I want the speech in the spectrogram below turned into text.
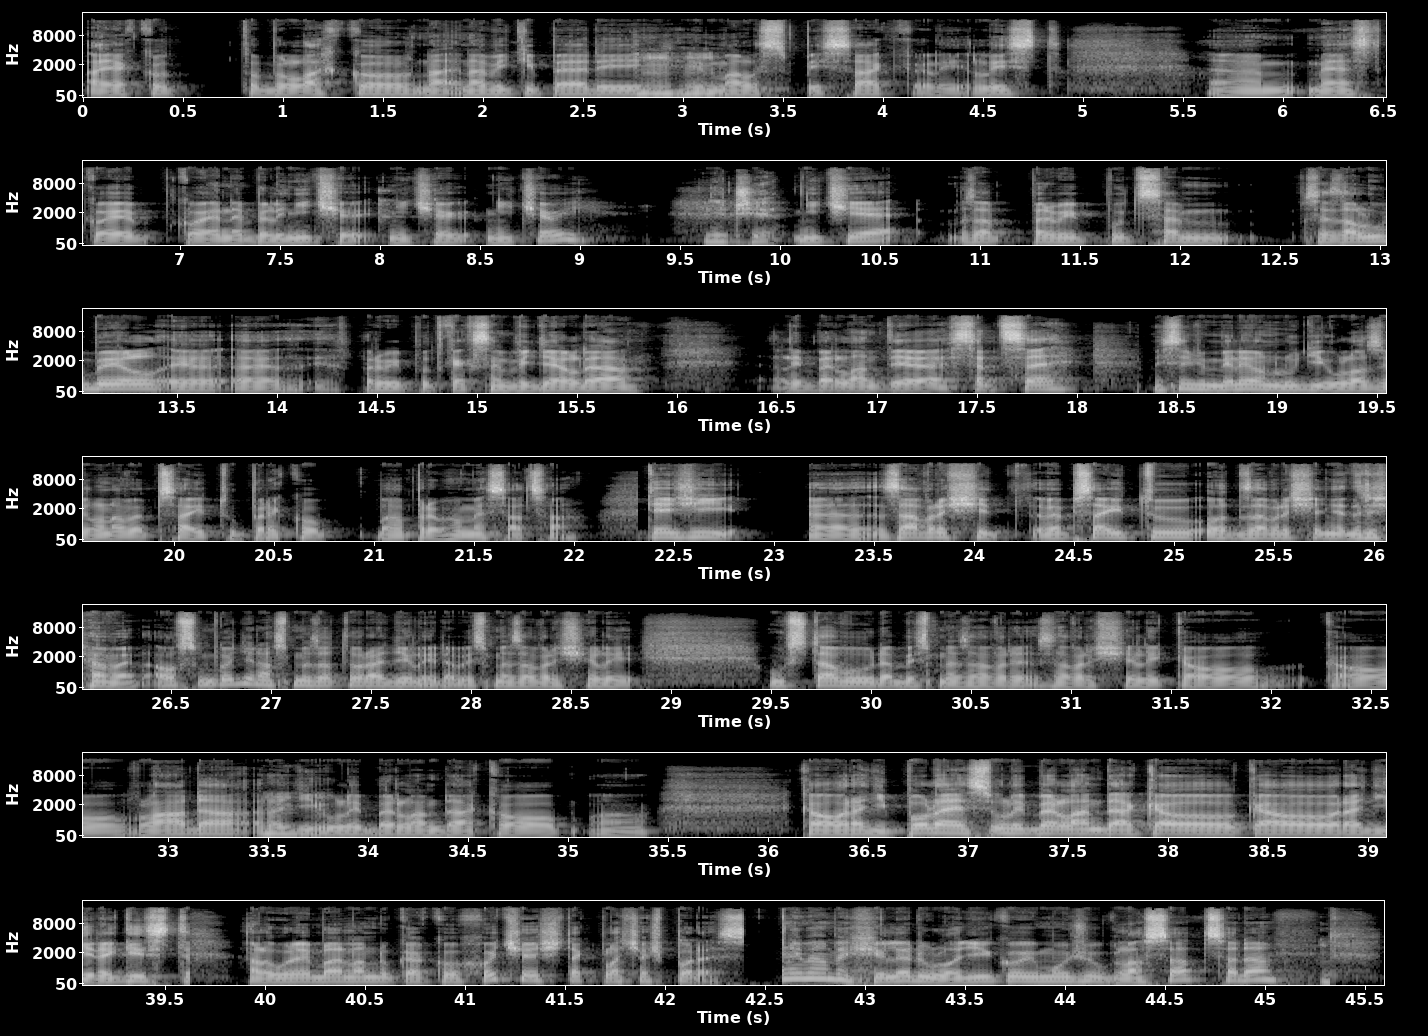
A jako to bylo lahko na, na Wikipédii, mm-hmm. mal spisak, list um, mest, koje, koje nebyly niče, niče, ničevi? Ničije. Ničije. Za prvý put jsem se zalúbil, prvý put, jak jsem viděl, da Liberland je srdce. Myslím, že milion lidí ulazilo na websiteu preko prvého mesaca. Těží završit websiteu od završení države. A 8 hodin jsme za to radili, aby jsme završili ústavu, aby jsme zavr, završili kao, kao vláda radí mm-hmm. u Liberlanda, kao, kao radí poles u Liberlanda, kao, kao radí registr. Ale u Liberlandu, ako hočeš, tak plačaš pores. My máme hiljadu lodí koji můžu glasat sada.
